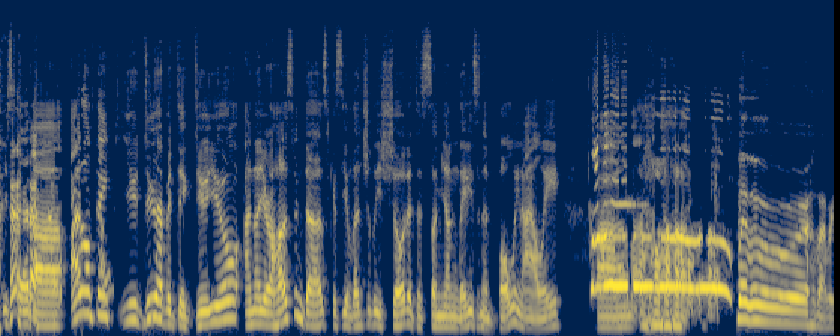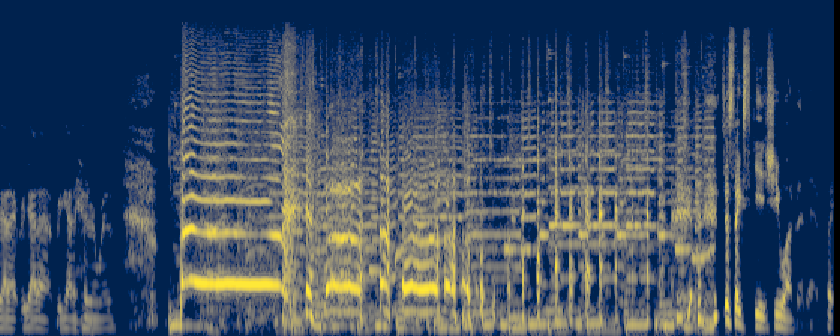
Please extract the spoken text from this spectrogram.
She said, uh, I don't think you do have a dick, do you? I know your husband does because he allegedly showed it to some young ladies in a bowling alley. Um, wait, wait, wait, wait, wait, hold on. We gotta, we gotta, we gotta hit her with. Just like ski, she wanted that.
